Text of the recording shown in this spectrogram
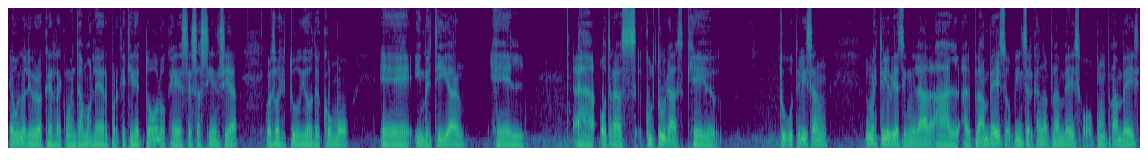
es uno de los libros que recomendamos leer porque tiene todo lo que es esa ciencia o esos estudios de cómo eh, investigan el, otras culturas que utilizan un estilo de vida similar al, al plan base o bien cercano al plan base o como plan base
